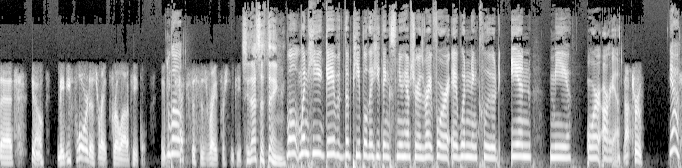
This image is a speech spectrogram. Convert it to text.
that, you know, maybe Florida's right for a lot of people. Maybe well, Texas is right for some people. See, that's the thing. Well, when he gave the people that he thinks New Hampshire is right for, it wouldn't include Ian, me, or Aria. Not true. Yeah, because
